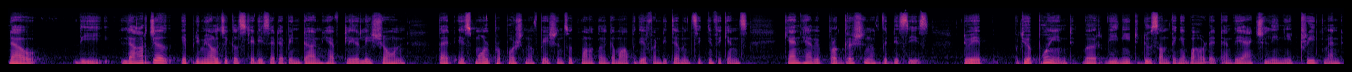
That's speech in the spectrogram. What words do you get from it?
Now, the larger epidemiological studies that have been done have clearly shown that a small proportion of patients with monoclonal gammopathy of undetermined significance can have a progression of the disease to a to a point where we need to do something about it and they actually need treatment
